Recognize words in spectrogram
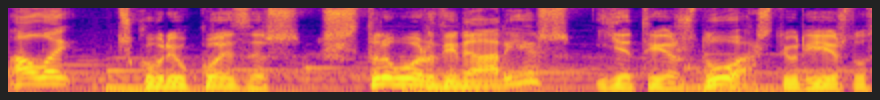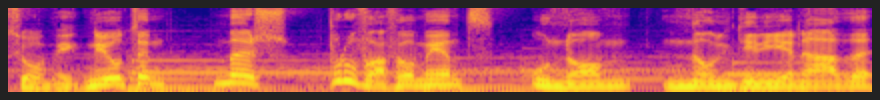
Halley descobriu coisas extraordinárias e até ajudou às teorias do seu amigo Newton, mas provavelmente o nome não lhe diria nada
